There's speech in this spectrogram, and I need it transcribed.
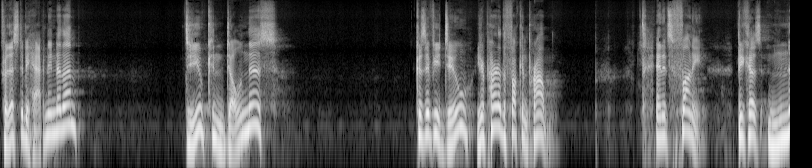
for this to be happening to them? Do you condone this? Because if you do, you're part of the fucking problem. And it's funny because n-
